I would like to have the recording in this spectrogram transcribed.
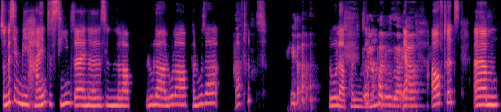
So ein bisschen behind the scenes seines Lula Lula Lola Palooza Auftritts. Ja. Lola Palooza. Ne? Lollapalooza, Ja. ja. Auftritts. Ähm,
